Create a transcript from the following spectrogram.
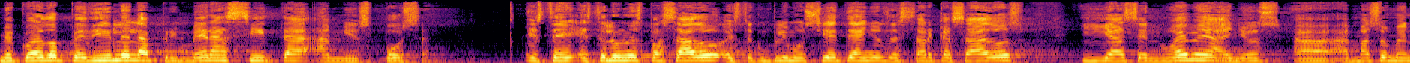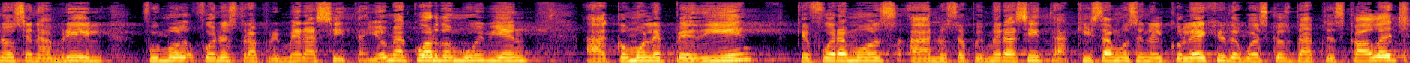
me acuerdo pedirle la primera cita a mi esposa. Este, este lunes pasado este, cumplimos siete años de estar casados y hace nueve años, más o menos en abril, fuimos, fue nuestra primera cita. Yo me acuerdo muy bien cómo le pedí que fuéramos a nuestra primera cita. Aquí estamos en el colegio de West Coast Baptist College.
